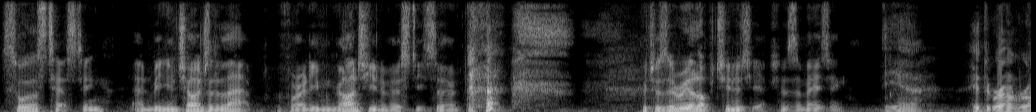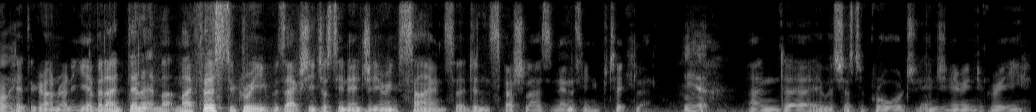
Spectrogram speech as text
soils testing and being in charge of the lab before I'd even gone to university. So, which was a real opportunity. Actually, it was amazing. Yeah. Hit the ground running. Hit the ground running. Yeah, but I then my, my first degree was actually just in engineering science. So it didn't specialize in anything in particular Yeah. and uh, it was just a broad engineering degree.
